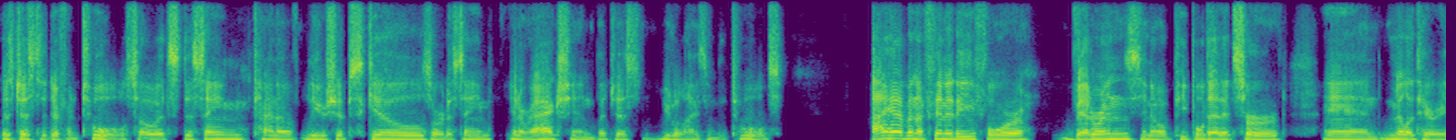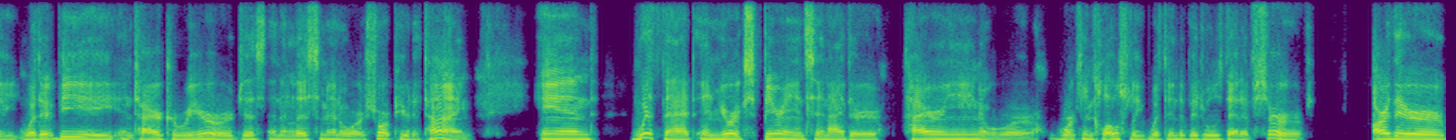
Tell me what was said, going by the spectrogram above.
it's just a different tool. So it's the same kind of leadership skills or the same interaction, but just utilizing the tools. I have an affinity for veterans, you know, people that had served and military, whether it be a entire career or just an enlistment or a short period of time. And with that, and your experience in either hiring or working closely with individuals that have served, are there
